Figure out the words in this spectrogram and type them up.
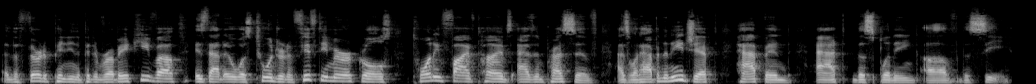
The third opinion, the opinion of Rabbi Akiva, is that it was 250 miracles, 25 times as impressive as what happened in Egypt happened at the splitting of the sea.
